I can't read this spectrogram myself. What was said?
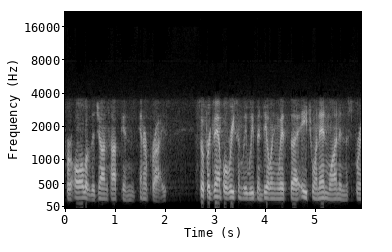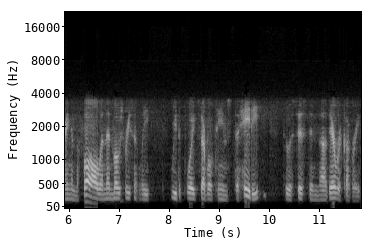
for all of the Johns Hopkins enterprise. So, for example, recently we've been dealing with uh, H1N1 in the spring and the fall, and then most recently we deployed several teams to Haiti to assist in uh, their recovery.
